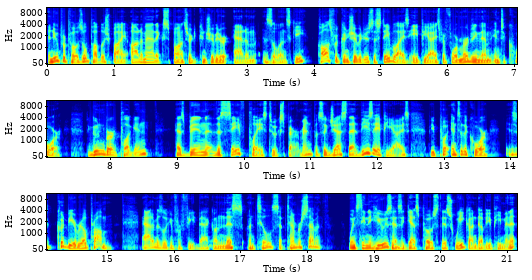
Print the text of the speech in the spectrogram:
A new proposal published by Automattic sponsored contributor Adam Zielinski calls for contributors to stabilize APIs before merging them into core. The Gutenberg plugin has been the safe place to experiment, but suggests that these APIs be put into the core is, could be a real problem. Adam is looking for feedback on this until September 7th. Winstina Hughes has a guest post this week on WP Minute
